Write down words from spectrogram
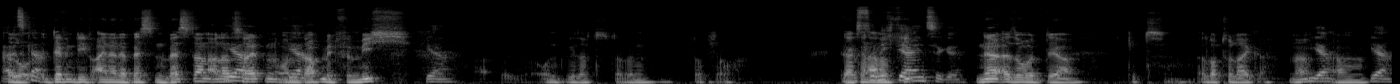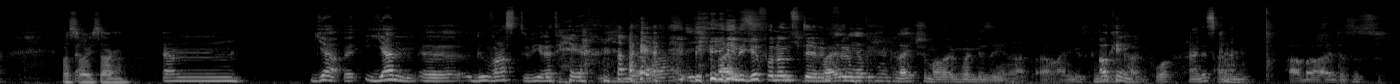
Alles also klar. definitiv einer der besten Western aller Ja, Zeiten und ja. damit für mich Ja, und wie gesagt, da bin glaube ich auch. da bist du nicht der Einzige. Ne, also der gibt a lot to like. Ne? Ja, Ähm, ja. was soll ich sagen? Ähm, ja, äh, Jan, äh, du warst wieder der. Ja, ich Derjenige weiß, von uns, ich der den weiß Film- nicht, ob ich ihn vielleicht schon mal irgendwann gesehen habe. Einiges kommt Okay. mir bekannt vor. Alles klar. Ähm, aber das ist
